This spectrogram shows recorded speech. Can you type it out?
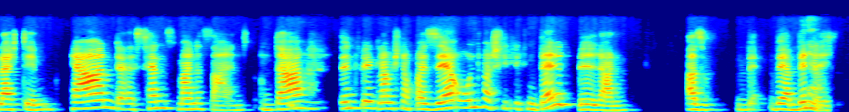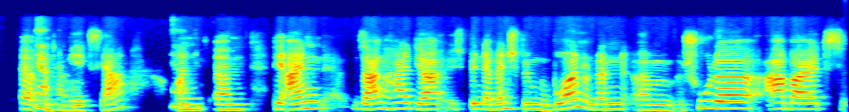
vielleicht dem Kern, der Essenz meines Seins. Und da mhm. sind wir, glaube ich, noch bei sehr unterschiedlichen Weltbildern. Also wer bin ja. ich äh, ja. unterwegs, ja? ja. Und ähm, die einen sagen halt, ja, ich bin der Mensch, ich bin geboren und dann ähm, Schule, Arbeit,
